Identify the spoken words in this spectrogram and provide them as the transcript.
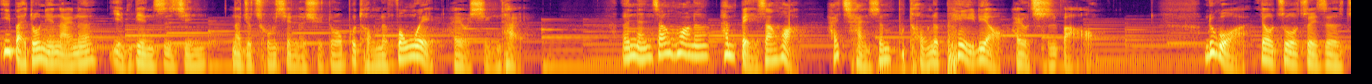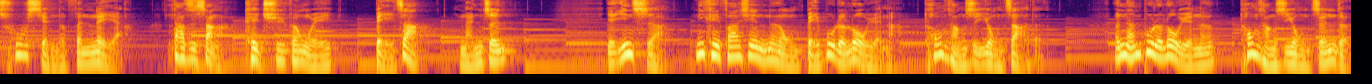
一百多年来呢，演变至今，那就出现了许多不同的风味还有形态。而南彰化呢和北彰化还产生不同的配料还有吃法哦。如果啊要做最这粗显的分类啊，大致上啊可以区分为北炸、南蒸，也因此啊。你可以发现，那种北部的肉圆啊，通常是用炸的；而南部的肉圆呢，通常是用蒸的。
